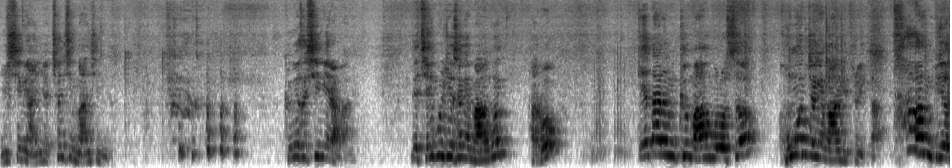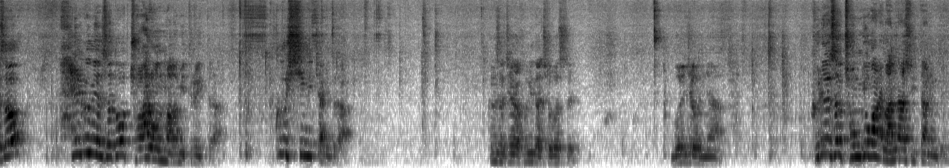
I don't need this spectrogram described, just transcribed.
일심이 아니죠. 천심만심이요. 그것을 심이라고 하네. 근데 재불재성의 마음은 바로 깨달은 그 마음으로서 공원정의 마음이 들어있다. 텅 비어서 밝으면서도 조화로운 마음이 들어있더라. 그 심이 짜리더라. 그래서 제가 거기다 적었어요. 뭘 적었냐. 그래서 종교 간에 만날 수 있다는 거예요.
